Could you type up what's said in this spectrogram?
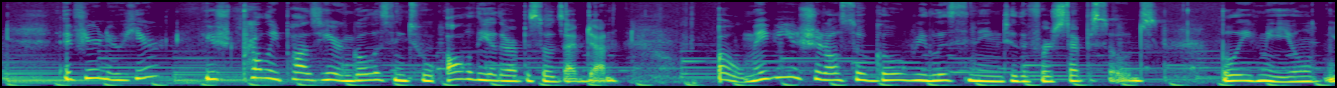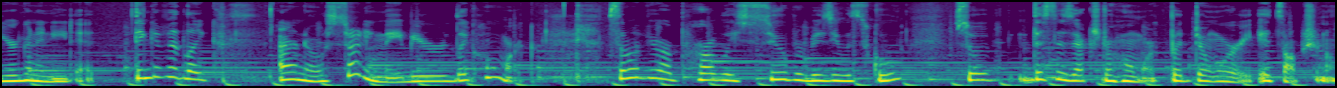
If you're new here, you should probably pause here and go listen to all the other episodes I've done. Oh, maybe you should also go re-listening to the first episodes. Believe me, you'll you're gonna need it. Think of it like I don't know, studying maybe or like homework. Some of you are probably super busy with school, so this is extra homework, but don't worry, it's optional.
